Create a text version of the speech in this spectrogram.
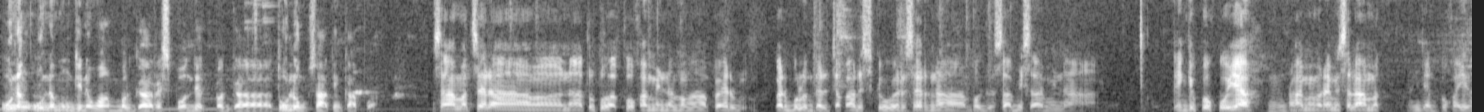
unang-una mong ginawang mag-responde at pagtulong sa ating kapwa? Salamat sir, Ah, natutuwa po kami ng mga fire, fire volunteer at rescuer sir na pagsasabi sa amin na thank you po kuya. Maraming maraming salamat. Nandyan po kayo.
